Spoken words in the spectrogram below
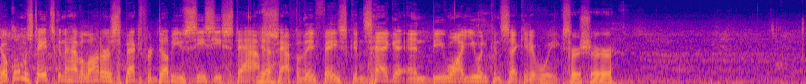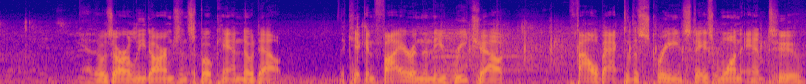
Oklahoma State's going to have a lot of respect for WCC staffs Yeah. after they face Gonzaga and BYU in consecutive weeks. For sure. Yeah, those are lead arms in Spokane, no doubt. The kick and fire, and then the reach out, foul back to the screen, stays one and two.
